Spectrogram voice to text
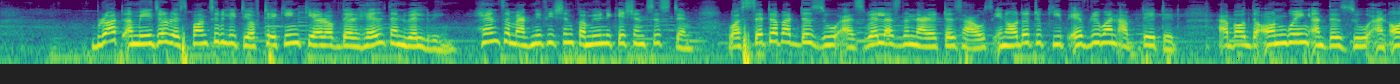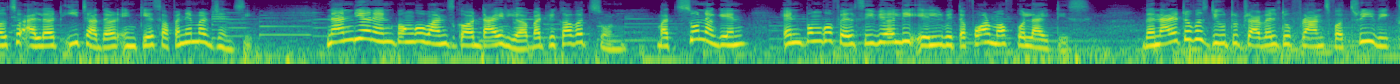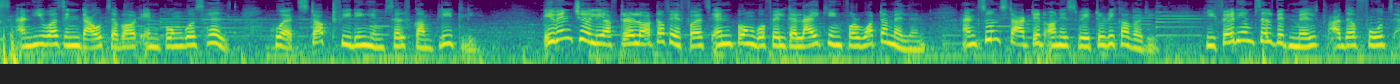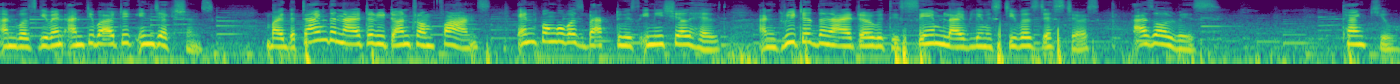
brought a major responsibility of taking care of their health and well being. Hence, a magnificent communication system was set up at the zoo as well as the narrator's house in order to keep everyone updated about the ongoing at the zoo and also alert each other in case of an emergency. Nandi and Npongo once got diarrhea but recovered soon. But soon again, Npongo fell severely ill with a form of colitis. The narrator was due to travel to France for three weeks and he was in doubts about Npongo's health, who had stopped feeding himself completely. Eventually, after a lot of efforts, Npongo felt a liking for watermelon and soon started on his way to recovery. He fed himself with milk, other foods, and was given antibiotic injections. By the time the narrator returned from France, Npongo was back to his initial health and greeted the narrator with his same lively, mischievous gestures as always. Thank you.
